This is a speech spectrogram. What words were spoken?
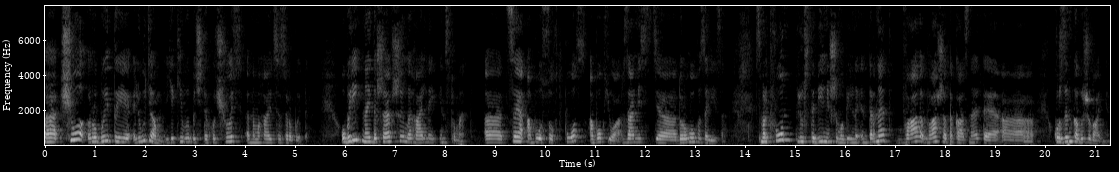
Е, Що робити людям, які, вибачте, хоч щось намагаються зробити? Оберіть найдешевший легальний інструмент. Е, Це або софтпос, або QR замість е, дорогого заліза. Смартфон плюс стабільніший мобільний інтернет ваша така, знаєте, е, корзинка виживання.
